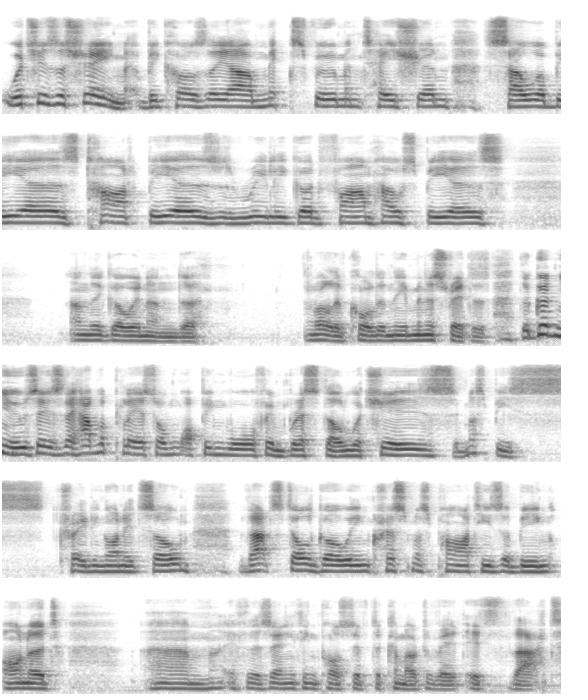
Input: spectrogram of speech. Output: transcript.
which is a shame because they are mixed fermentation, sour beers, tart beers, really good farmhouse beers and they're going under. Well, they've called in the administrators. The good news is they have a place on Wapping Wharf in Bristol, which is, it must be trading on its own. That's still going. Christmas parties are being honoured. Um, if there's anything positive to come out of it, it's that.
